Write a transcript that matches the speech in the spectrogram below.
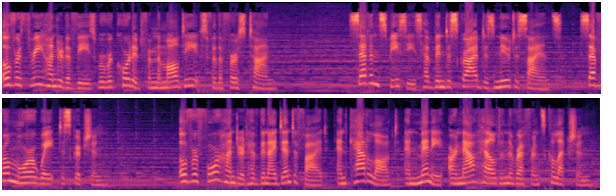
Over 300 of these were recorded from the Maldives for the first time. Seven species have been described as new to science, several more await description. Over 400 have been identified and catalogued and many are now held in the reference collection.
